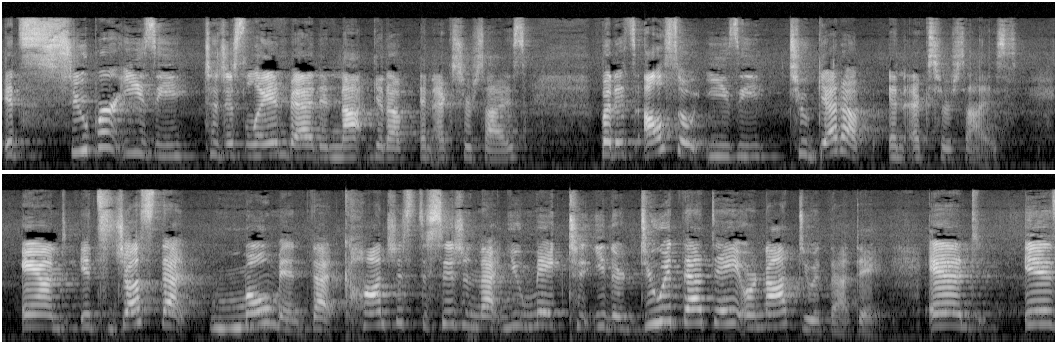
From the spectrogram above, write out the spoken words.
It's super easy to just lay in bed and not get up and exercise, but it's also easy to get up and exercise. And it's just that moment, that conscious decision that you make to either do it that day or not do it that day. And is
